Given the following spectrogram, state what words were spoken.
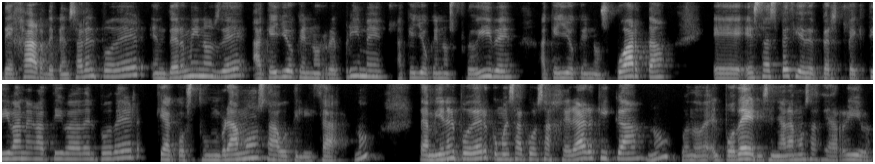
dejar de pensar el poder en términos de aquello que nos reprime, aquello que nos prohíbe, aquello que nos cuarta, eh, esa especie de perspectiva negativa del poder que acostumbramos a utilizar. También el poder como esa cosa jerárquica, cuando el poder y señalamos hacia arriba,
